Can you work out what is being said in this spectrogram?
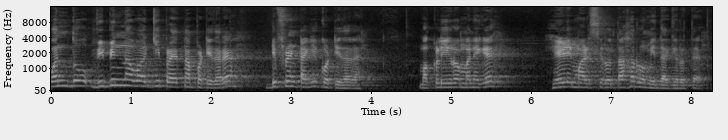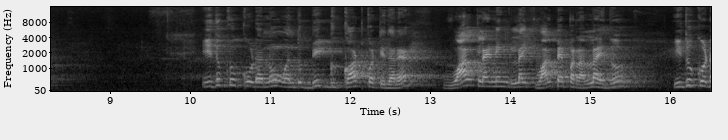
ಒಂದು ವಿಭಿನ್ನವಾಗಿ ಪ್ರಯತ್ನ ಪಟ್ಟಿದ್ದಾರೆ ಡಿಫ್ರೆಂಟಾಗಿ ಕೊಟ್ಟಿದ್ದಾರೆ. ಮಕ್ಕಳು ಇರೋ ಮನೆಗೆ ಹೇಳಿ ಮಾಡಿಸಿರುವಂತಹ ರೂಮ್ ಇದ್ದಾಗಿರುತ್ತೆ. ಇದಕ್ಕೂ ಕೂಡ ಒಂದು ಬಿಗ್ ಕಾಟ್ ಕೊಟ್ಟಿದ್ದಾರೆ. ವಾಲ್ ಕ್ಲೈಂಡಿಂಗ್ ಲೈಕ್ ವಾಲ್ ಪೇಪರ್ ಅಲ್ಲ ಇದು. ಇದು ಕೂಡ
